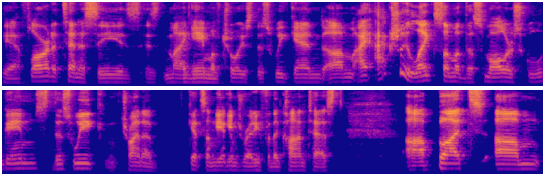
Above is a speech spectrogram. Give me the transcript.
Yeah, Florida Tennessee is is my game of choice this weekend. Um, I actually like some of the smaller school games this week. I'm trying to get some games ready for the contest. Uh, but um,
